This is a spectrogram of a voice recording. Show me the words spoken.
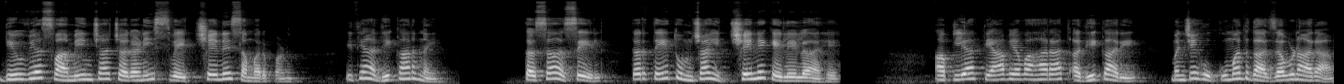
दिव्य स्वामींच्या चरणी स्वेच्छेने समर्पण. इथे अधिकार नाही. तसं असेल तर ते तुमच्या इच्छेने केलेलं आहे. आपल्या त्या व्यवहारात अधिकारी म्हणजे हुकूमत गाजवणारा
